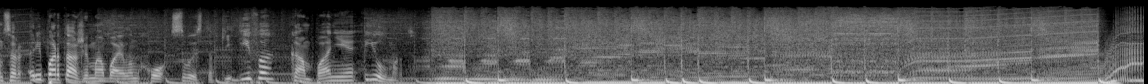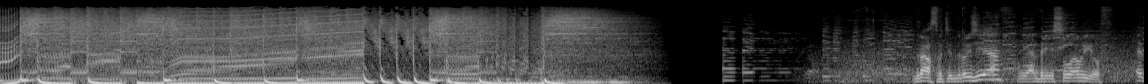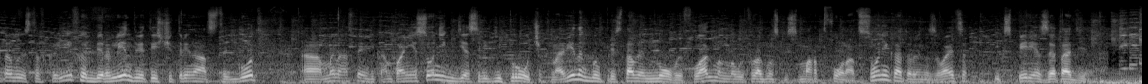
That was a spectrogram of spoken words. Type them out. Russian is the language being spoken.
Спонсор репортажей Mobile MHO с выставки ИФА – компания Юлмарт. Здравствуйте, друзья! Я Андрей Соловьев. Это выставка ИФА Берлин 2013 год. А, мы на стенде компании Sony, где среди прочих новинок был представлен новый флагман, новый флагманский смартфон от Sony, который называется Xperia Z1.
